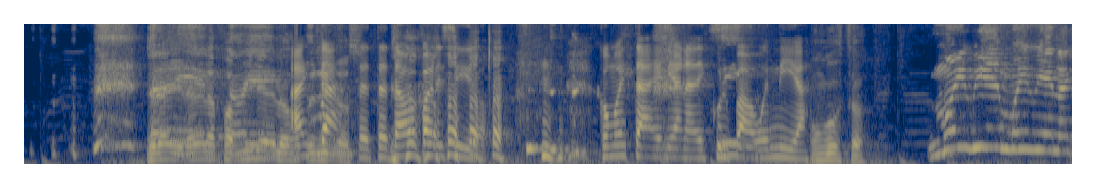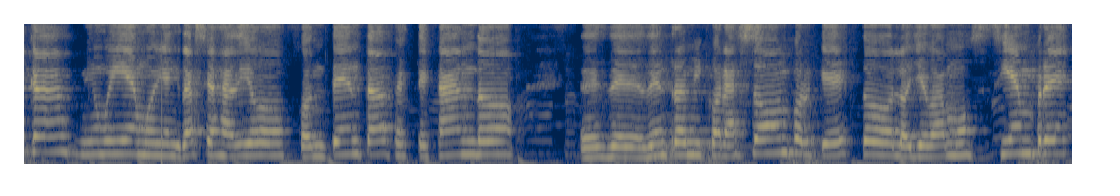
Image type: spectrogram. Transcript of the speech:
Era, de la familia de los Ahí está, te, estaba parecido. ¿Cómo estás, Eliana? Disculpa, buen día. Un gusto. Muy bien, muy bien acá. Muy bien, muy bien. Gracias a Dios. Contenta, festejando desde dentro de mi corazón porque esto lo llevamos siempre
